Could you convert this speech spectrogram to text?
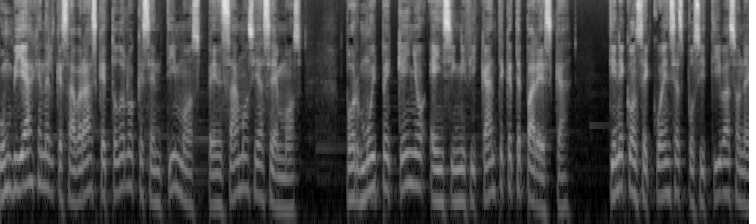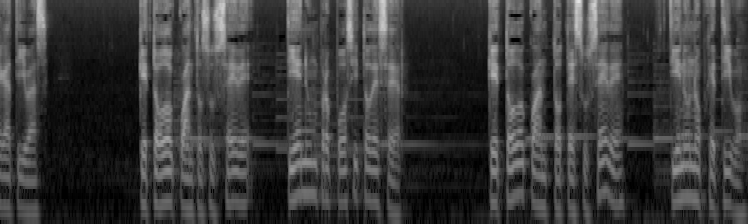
Un viaje en el que sabrás que todo lo que sentimos, pensamos y hacemos, por muy pequeño e insignificante que te parezca, tiene consecuencias positivas o negativas, que todo cuanto sucede tiene un propósito de ser que todo cuanto te sucede tiene un objetivo.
